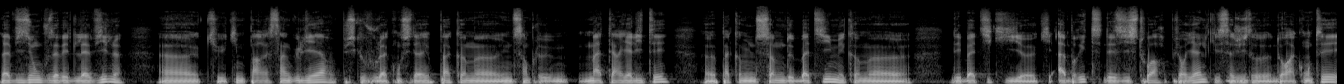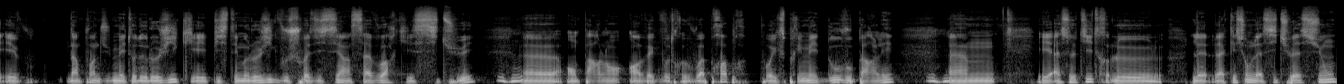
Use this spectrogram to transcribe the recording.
la vision que vous avez de la ville, qui, qui, me paraît singulière, puisque vous la considérez pas comme une simple matérialité, pas comme une somme de bâtis, mais comme des bâtis qui, qui abritent des histoires plurielles qu'il s'agit de, de, raconter. Et vous, d'un point de vue méthodologique et épistémologique, vous choisissez un savoir qui est situé Mhm. euh, en parlant avec votre voix propre pour exprimer d'où vous parlez. Mhm. Euh, et à ce titre, le, la, la question de la situation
